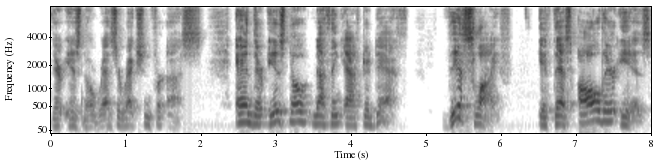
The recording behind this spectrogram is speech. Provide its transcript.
there is no resurrection for us. And there is no nothing after death. This life if that's all there is,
